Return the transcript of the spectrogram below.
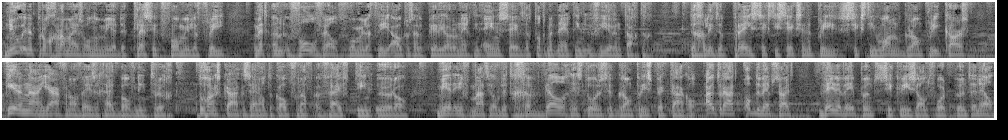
Nieuw in het programma is onder meer de Classic Formula 3... met een vol veld Formula 3 auto's uit de periode 1971 tot en met 1984. De geliefde Pre-66 en de Pre-61 Grand Prix cars... keren na een jaar van afwezigheid bovendien terug. Toegangskaarten zijn al te koop vanaf 15 euro. Meer informatie over dit geweldige historische Grand Prix spektakel... uiteraard op de website www.circuitzandvoort.nl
